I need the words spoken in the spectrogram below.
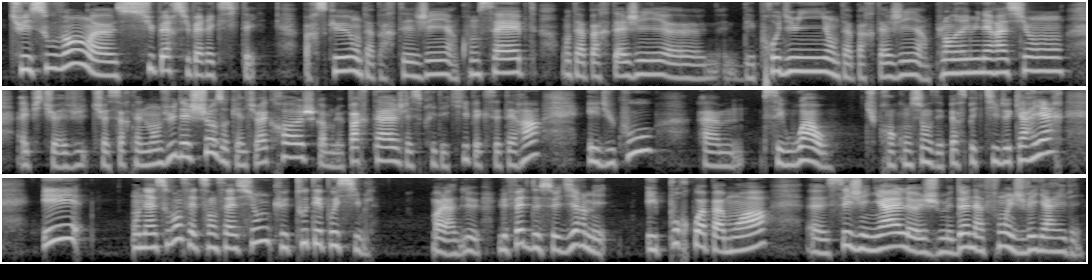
tu es souvent euh, super super excité parce que on t'a partagé un concept, on t'a partagé euh, des produits, on t'a partagé un plan de rémunération, et puis tu as vu, tu as certainement vu des choses auxquelles tu accroches, comme le partage, l'esprit d'équipe, etc. Et du coup, euh, c'est waouh, tu prends conscience des perspectives de carrière, et on a souvent cette sensation que tout est possible. Voilà, le, fait de se dire mais et pourquoi pas moi euh, C'est génial, je me donne à fond et je vais y arriver.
